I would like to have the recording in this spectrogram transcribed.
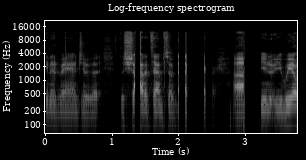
taking advantage of it. The shot attempts have been there. Uh, you know, we all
